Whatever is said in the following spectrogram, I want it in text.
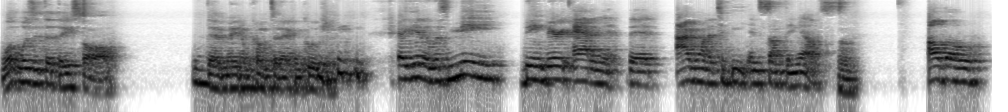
What was it that they saw that made them come to that conclusion? Again, it was me being very adamant that I wanted to be in something else. Uh-huh. Although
